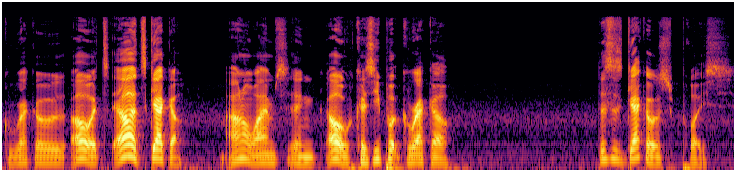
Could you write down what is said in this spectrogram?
Greco. Oh, it's oh, it's Gecko. I don't know why I'm saying. Oh, because he put Greco. This is Gecko's place.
